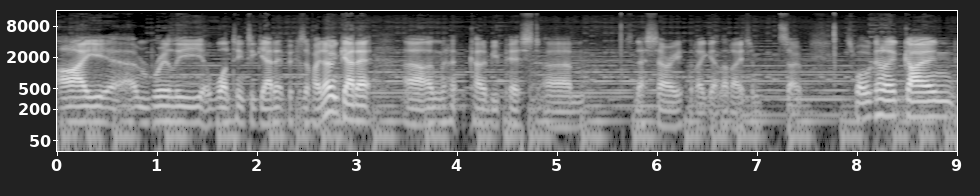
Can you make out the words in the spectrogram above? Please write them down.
I am really wanting to get it, because if I don't get it, uh, I'm going to kind of be pissed. Um, necessary that I get that item. So that's what we're gonna kind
